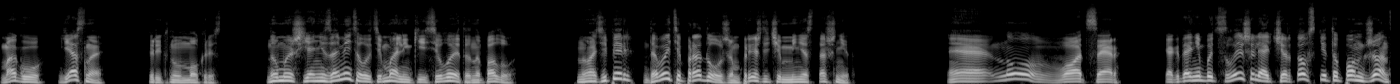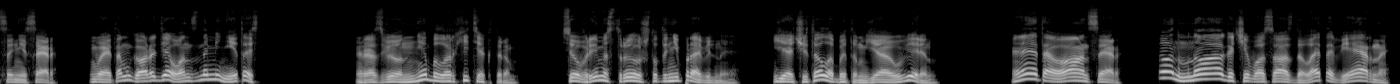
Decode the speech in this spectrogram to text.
«Могу, ясно?» — крикнул Мокрест. Думаешь, я не заметил эти маленькие силуэты на полу? Ну а теперь давайте продолжим, прежде чем меня стошнит. Э, ну вот, сэр. Когда-нибудь слышали о чертовски тупом Джонсоне, сэр? В этом городе он знаменитость. Разве он не был архитектором? Все время строил что-то неправильное. Я читал об этом, я уверен. Это он, сэр. Он много чего создал, это верно.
